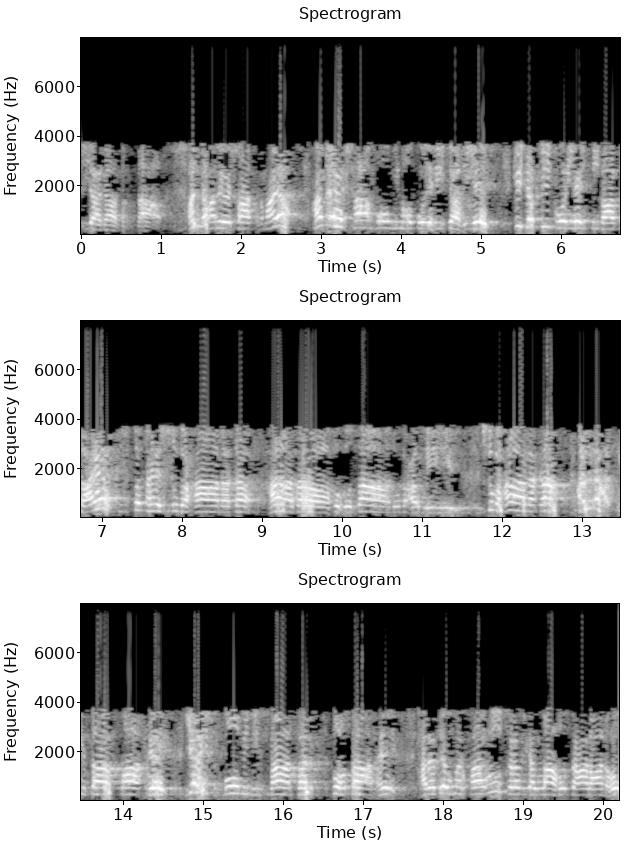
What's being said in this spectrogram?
کیا جا سکتا۔ اللہ نے ساتھ فرمایا، ہمیشہ مومنوں کو یہی چاہیے کہ جب بھی کوئی ایسی بات آئے تو میں سبحان کا سبحان کا اللہ کی ساتھ بات ہے یہ مومن انسان پر بہتان ہے۔ حضرت عمر فاروق رضی اللہ تعالیٰ ہو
